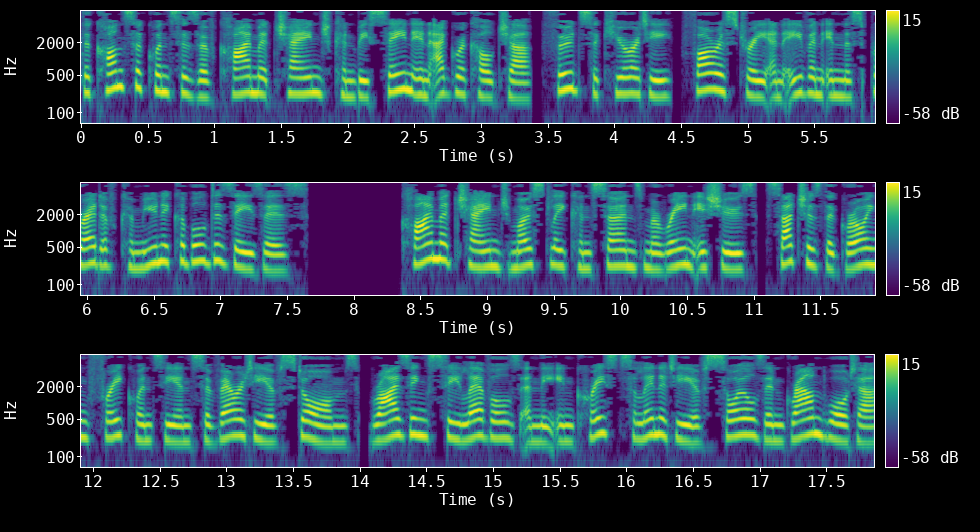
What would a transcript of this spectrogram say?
The consequences of climate change can be seen in agriculture, food security, forestry and even in the spread of communicable diseases. Climate change mostly concerns marine issues, such as the growing frequency and severity of storms, rising sea levels, and the increased salinity of soils and groundwater.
